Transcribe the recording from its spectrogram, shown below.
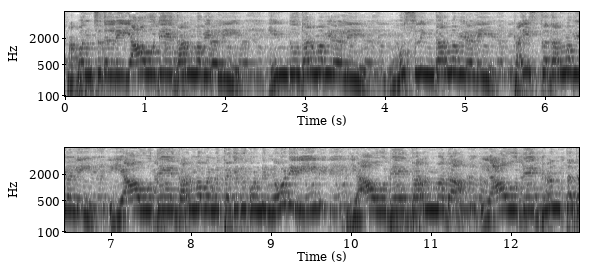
ಪ್ರಪಂಚದಲ್ಲಿ ಯಾವುದೇ ಧರ್ಮವಿರಲಿ, ಹಿಂದೂ ಧರ್ಮವಿರಲಿ, ಮುಸ್ಲಿಂ ಧರ್ಮವಿರಲಿ, ಕ್ರೈಸ್ತ ಧರ್ಮವಿರಲಿ, ಯಾವುದೇ ಧರ್ಮವನ್ನು ತೆಗೆದುಕೊಂಡು ನೋಡಿರಿ, ಯಾವುದೇ ಧರ್ಮದ, ಯಾವುದೇ ಗ್ರಂಥದ,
